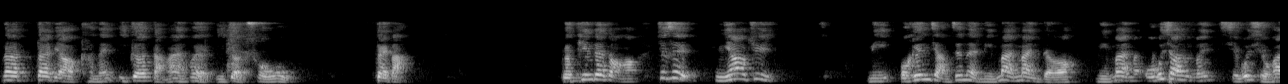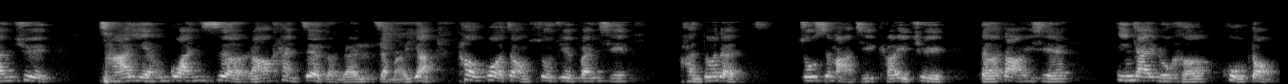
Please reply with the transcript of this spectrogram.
那代表可能一个档案会有一个错误，对吧？有听得懂哦？就是你要去，你，我跟你讲，真的，你慢慢的哦，你慢慢，我不晓得你们喜不喜欢去。察言观色，然后看这个人怎么样，透过这种数据分析，很多的蛛丝马迹，可以去得到一些应该如何互动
